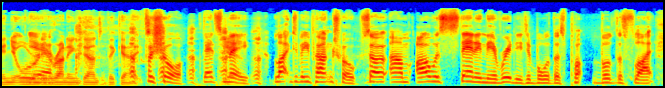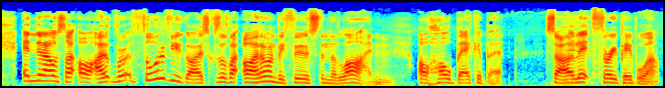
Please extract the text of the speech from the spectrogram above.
and you're already Yeah. running down to the gate. For sure, that's me. Like to be punctual. So um, I was standing there ready to board this pl- board this flight, and then I was like, oh, I re- thought of you guys because I was like, oh, I don't want to be first in the line. I'll hold back a bit. So I let three people up,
